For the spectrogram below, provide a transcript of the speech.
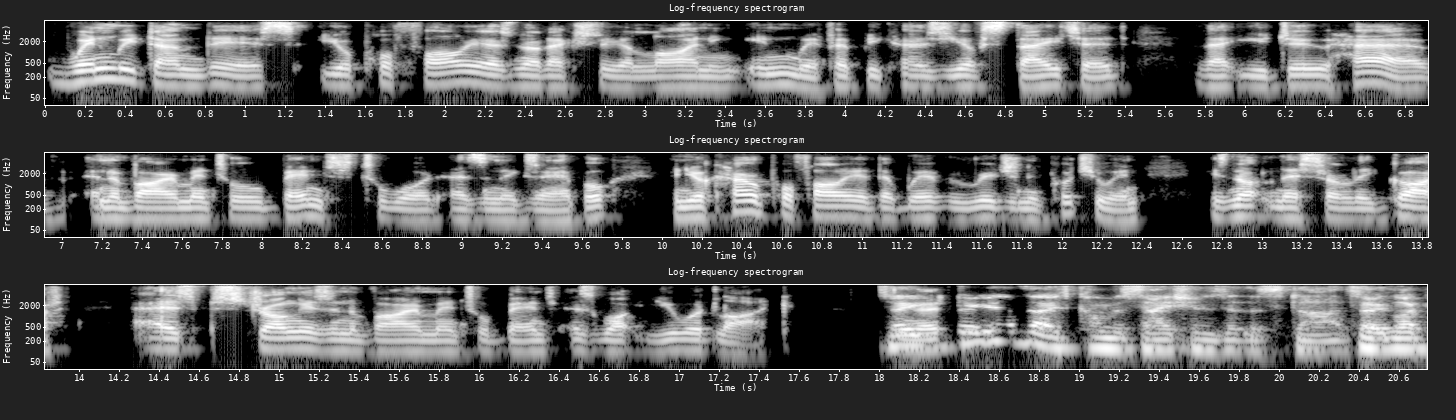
When we've done this, your portfolio is not actually aligning in with it because you've stated that you do have an environmental bent toward, as an example, and your current portfolio that we've originally put you in is not necessarily got as strong as an environmental bent as what you would like. So you know, you have those conversations at the start? So like,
